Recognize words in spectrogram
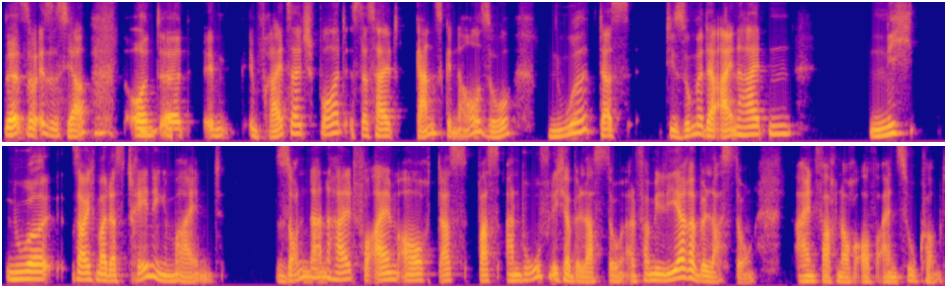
ne, so ist es ja. Und äh, im, im Freizeitsport ist das halt ganz genauso, nur dass die Summe der Einheiten nicht nur, sage ich mal, das Training meint, sondern halt vor allem auch das, was an beruflicher Belastung, an familiärer Belastung einfach noch auf einen zukommt.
